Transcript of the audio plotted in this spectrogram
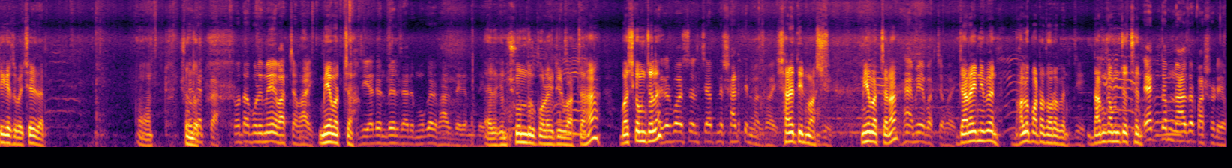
ঠিক আছে ভাই ছেড়ে দেন। সুন্দর। তোতাপুরি মেয়ে বাচ্চা ভাই। মেয়ে বাচ্চা? জি এডেন বেল সাইডে মুগের দেখেন সুন্দর কোয়ালিটির বাচ্চা হ্যাঁ? বয়স কেমন চলে? বয়স চলছে আপনার সাড়ে তিন মাস ভাই। সাড়ে তিন মাস। মেয়ে বাচ্চা না? হ্যাঁ মেয়ে বাচ্চা ভাই। যারাই নেবেন ভালো পাটা ধরাবেন। দাম কেমন চাচ্ছেন? একদম নয় হাজার পাঁচশো টাকা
